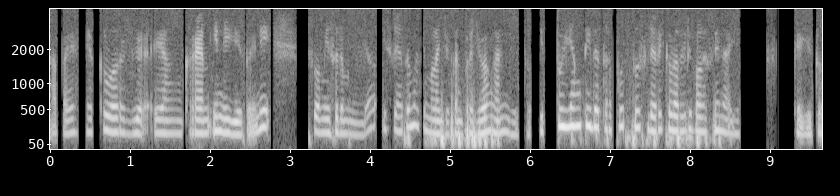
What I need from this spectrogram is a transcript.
apa ya, ya keluarga yang keren ini gitu. Ini suami sudah meninggal istrinya tuh masih melanjutkan perjuangan gitu. Itu yang tidak terputus dari keluarga di Palestina gitu. Kayak gitu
